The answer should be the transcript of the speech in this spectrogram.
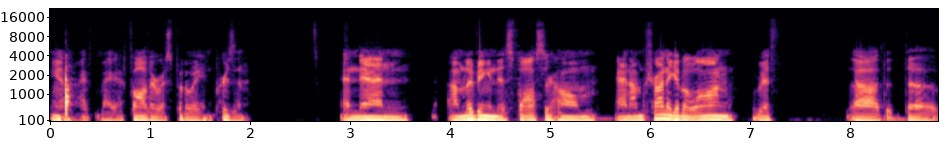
you know my, my father was put away in prison and then i'm living in this foster home and i'm trying to get along with uh, the, the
